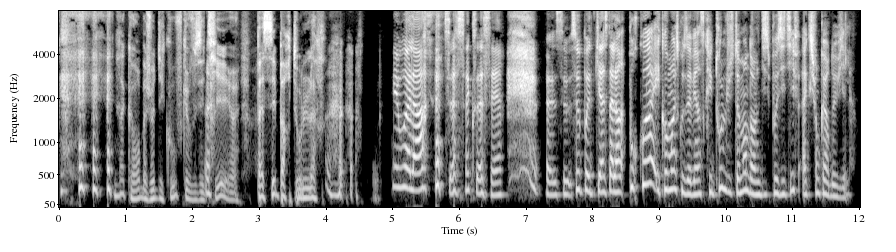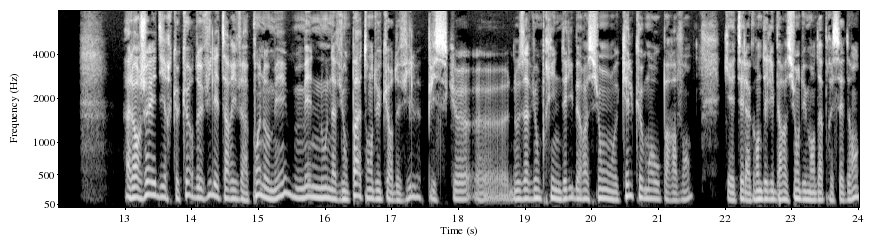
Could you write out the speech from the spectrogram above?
D'accord, bah je découvre que vous étiez euh, passé par Toul. Et voilà, c'est à ça que ça sert, ce, ce podcast. Alors, pourquoi et comment est-ce que vous avez inscrit Toul justement dans le dispositif Action Cœur de Ville? Alors j'allais dire que Cœur de Ville est arrivé à point nommé, mais nous n'avions pas attendu Cœur de Ville puisque euh, nous avions pris une délibération quelques mois auparavant, qui a été la grande délibération du mandat précédent,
